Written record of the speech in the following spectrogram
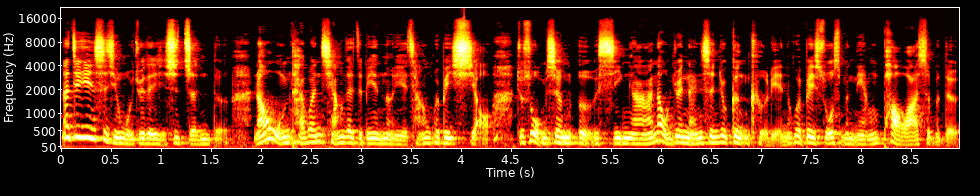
那这件事情，我觉得也是真的。然后我们台湾腔在这边呢，也常常会被笑，就说我们是很恶心啊。那我觉得男生就更可怜，会被说什么娘炮啊什么的。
